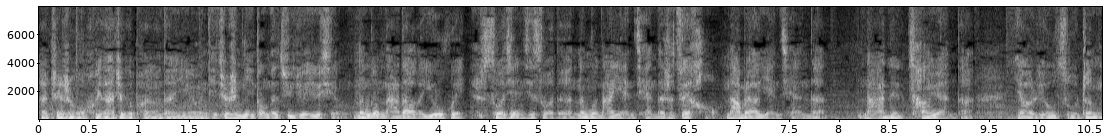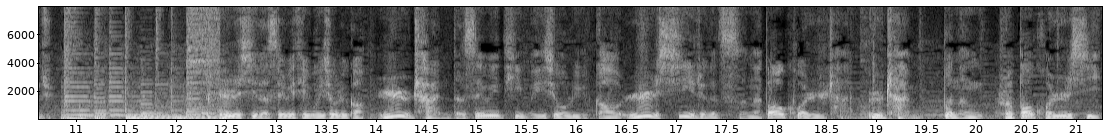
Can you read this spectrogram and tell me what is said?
呃，这是我回答这个朋友的一个问题，就是你懂得拒绝就行，能够拿到的优惠，所见即所得，能够拿眼前的是最好，拿不了眼前的，拿这长远的，要留足证据。日系的 CVT 维修率高，日产的 CVT 维修率高。日系这个词呢，包括日产，日产不能说包括日系，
